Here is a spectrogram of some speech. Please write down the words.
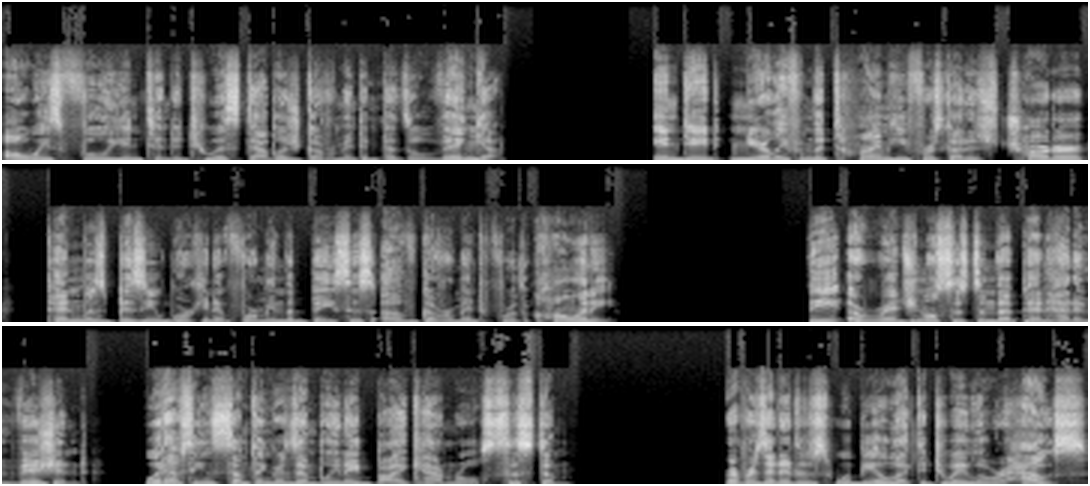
always fully intended to establish government in Pennsylvania. Indeed, nearly from the time he first got his charter, Penn was busy working at forming the basis of government for the colony. The original system that Penn had envisioned would have seen something resembling a bicameral system. Representatives would be elected to a lower house,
